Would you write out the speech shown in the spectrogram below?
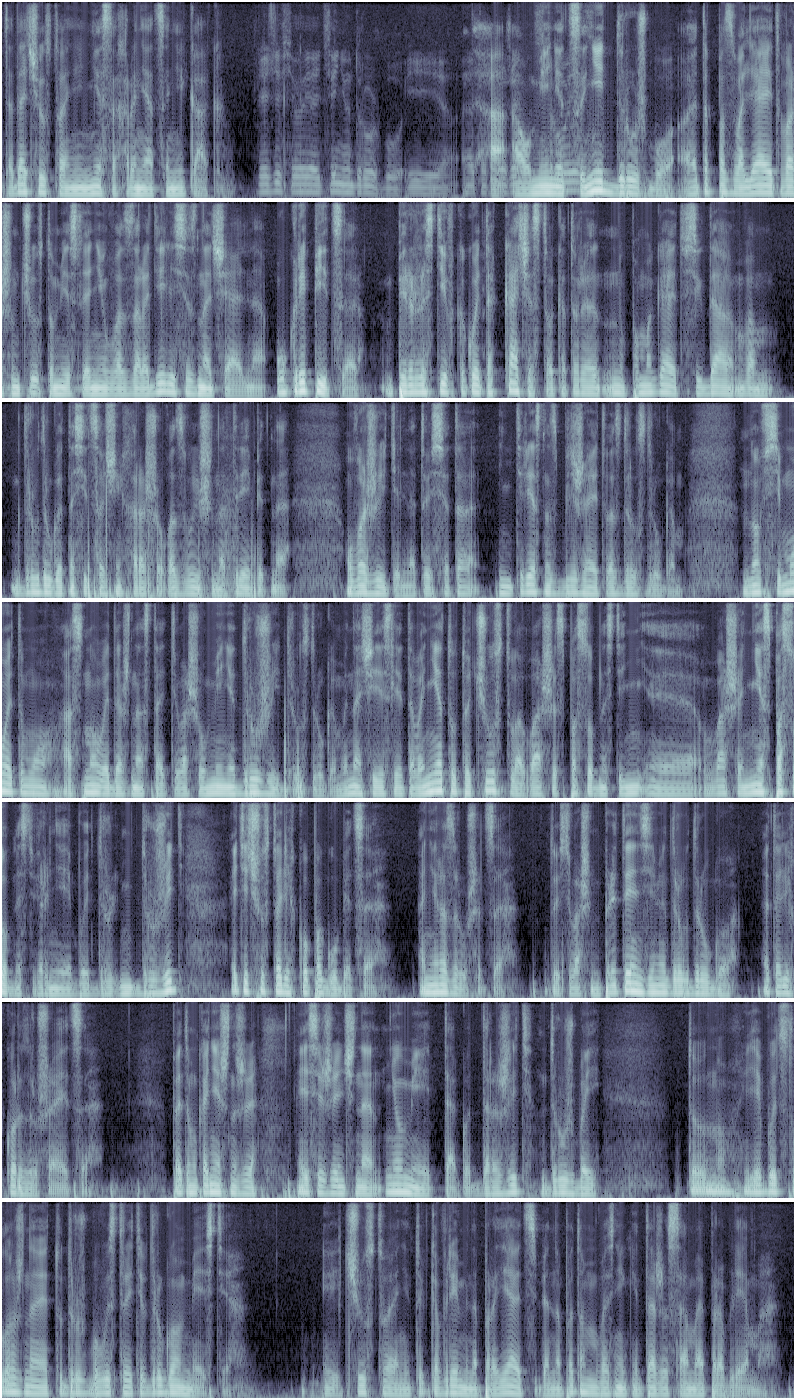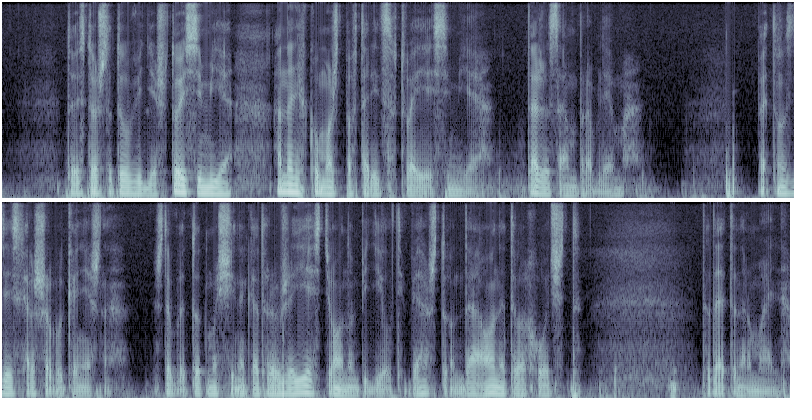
тогда чувства они не сохранятся никак. Прежде всего, я ценю дружбу. И это А, а умение строится- ценить дружбу, это позволяет вашим чувствам, если они у вас зародились изначально, укрепиться, перерасти в какое-то качество, которое ну, помогает всегда вам к друг другу относиться очень хорошо, возвышенно, трепетно, уважительно. То есть это интересно сближает вас друг с другом. Но всему этому основой должна стать ваше умение дружить друг с другом. Иначе, если этого нету, то чувства, ваши способности, э, ваша неспособность, вернее, будет дру- дружить, эти чувства легко погубятся, они разрушатся. То есть вашими претензиями друг к другу это легко разрушается. Поэтому, конечно же, если женщина не умеет так вот дорожить дружбой, то ну, ей будет сложно эту дружбу выстроить и в другом месте. И чувства, они только временно проявят себя, но потом возникнет та же самая проблема. То есть то, что ты увидишь в той семье, она легко может повториться в твоей семье. Та же самая проблема. Поэтому здесь хорошо бы, конечно, чтобы тот мужчина, который уже есть, он убедил тебя, что да, он этого хочет. Тогда это нормально.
